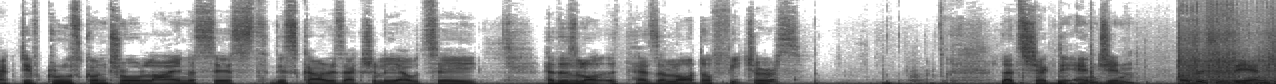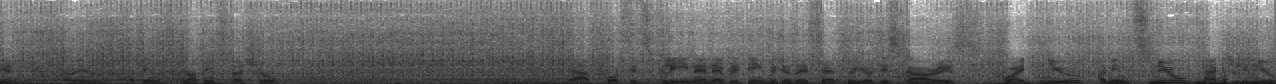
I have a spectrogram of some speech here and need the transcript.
active cruise control, line assist. This car is actually, I would say, has a lot, it has a lot of features. Let's check the engine. So this is the engine. I mean, I think nothing special. Yeah, of course it's clean and everything because I said to you this car is quite new. I mean, it's new, actually new.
